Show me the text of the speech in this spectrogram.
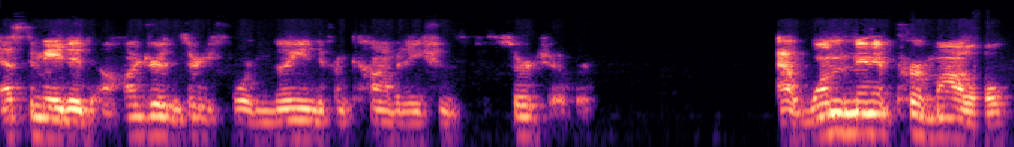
estimated 134 million different combinations to search over. At one minute per model,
